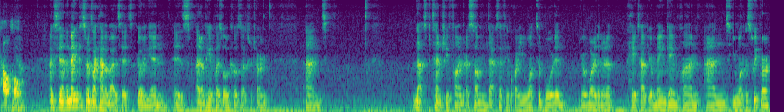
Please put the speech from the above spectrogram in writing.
helpful. Yeah. Actually, yeah, the main concerns I have about it going in is I don't think it plays well with Kozilek's Return, and that's potentially fine. But there's some decks I think where you want to board in, you're worried they're going to hate out your main game plan, and you want the sweeper,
